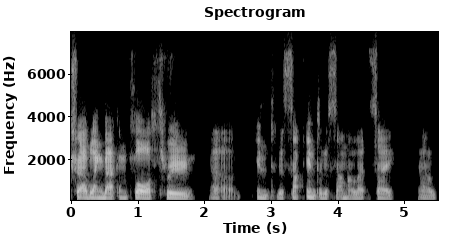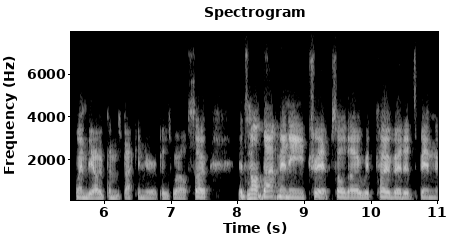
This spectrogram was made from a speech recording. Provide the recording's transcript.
traveling back and forth through uh, into the su- into the summer, let's say, uh, when the Open's back in Europe as well. So it's not that many trips, although with COVID, it's been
